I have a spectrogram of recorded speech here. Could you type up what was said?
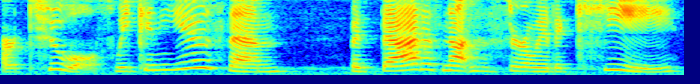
are tools. We can use them, but that is not necessarily the key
